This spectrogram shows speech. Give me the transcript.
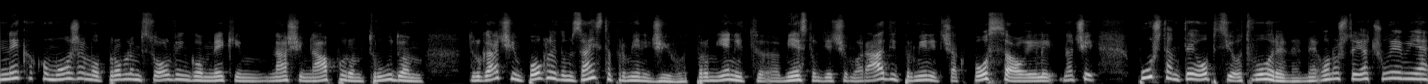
nekako možemo problem solvingom, nekim našim naporom, trudom, drugačijim pogledom zaista promijeniti život, promijeniti e, mjesto gdje ćemo raditi, promijeniti čak posao ili, znači, puštam te opcije otvorene. Ne? Ono što ja čujem je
